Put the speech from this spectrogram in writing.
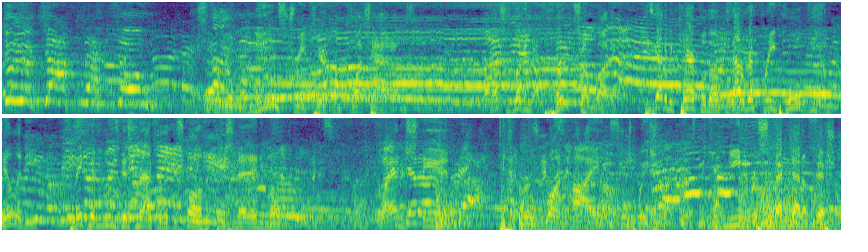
Do your job, Fatso. See a real mean streak here from Clutch Adams. Clutch is looking to hurt somebody. He's got to be careful though, because that referee holds the ability to make him lose this match with a disqualification at any moment. Well, I understand tempers run high in a situation like this, but you need to respect that official.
